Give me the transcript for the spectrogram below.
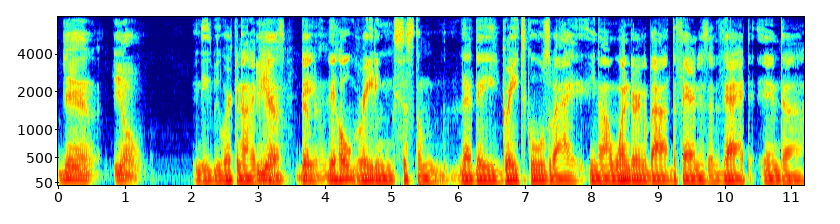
then you know, need to be working on it Yeah, because they, the whole grading system that they grade schools by, you know, I'm wondering about the fairness of that. And uh,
